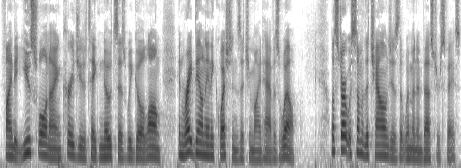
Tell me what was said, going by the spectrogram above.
find it useful, and I encourage you to take notes as we go along and write down any questions that you might have as well. Let's start with some of the challenges that women investors face.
